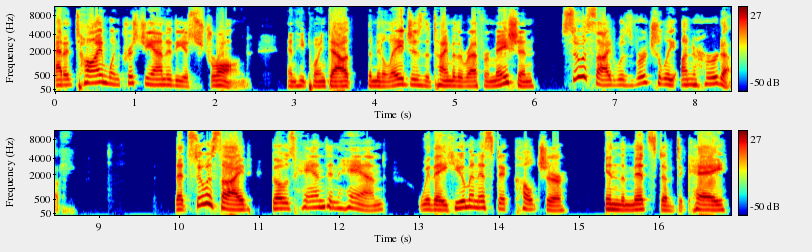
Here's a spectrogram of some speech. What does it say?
at a time when Christianity is strong, and he point out the Middle Ages, the time of the Reformation, suicide was virtually unheard of. That suicide goes hand in hand with a humanistic culture in the midst of decay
